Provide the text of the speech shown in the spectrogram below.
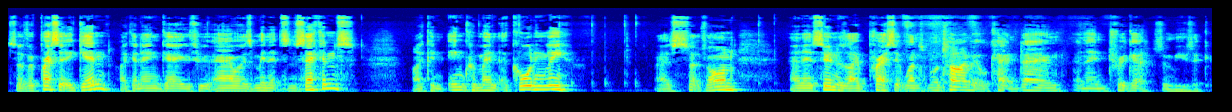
So if I press it again, I can then go through hours, minutes and seconds. I can increment accordingly as such on. And as soon as I press it once more time, it will count down and then trigger some music.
